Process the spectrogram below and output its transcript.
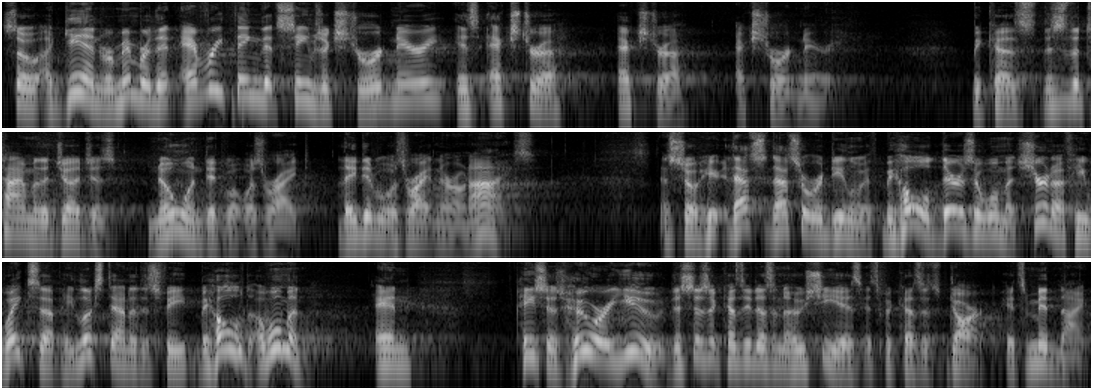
So again, remember that everything that seems extraordinary is extra, extra extraordinary because this is the time of the judges. No one did what was right, they did what was right in their own eyes. And so here, that's, that's what we're dealing with. Behold, there's a woman. Sure enough, he wakes up, he looks down at his feet. Behold, a woman. And he says, Who are you? This isn't because he doesn't know who she is, it's because it's dark, it's midnight.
